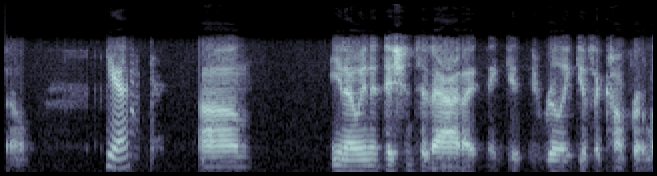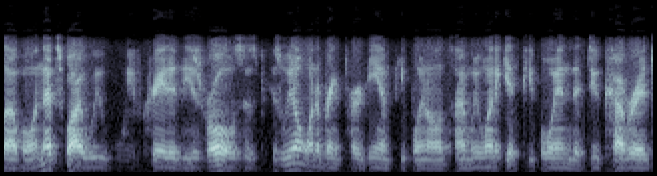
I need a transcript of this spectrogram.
So, Yeah. um, you know, in addition to that, I think it, it really gives a comfort level, and that's why we we've created these roles is because we don't want to bring per diem people in all the time. We want to get people in that do coverage,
